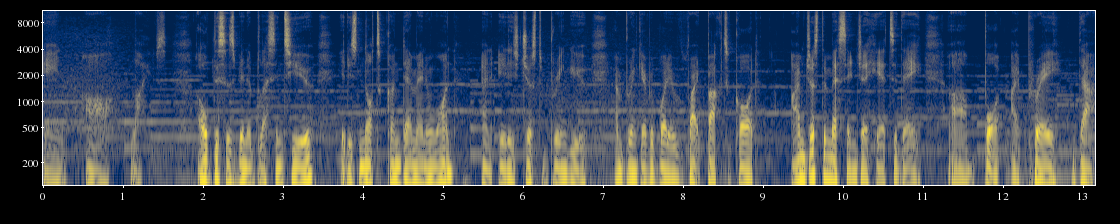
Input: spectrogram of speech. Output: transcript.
in our lives. I hope this has been a blessing to you. It is not to condemn anyone, and it is just to bring you and bring everybody right back to God. I'm just a messenger here today, uh, but I pray that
